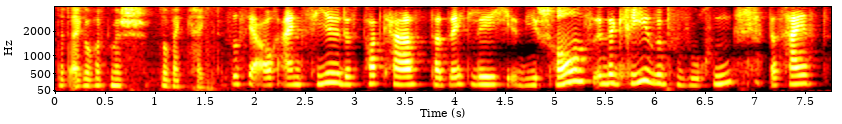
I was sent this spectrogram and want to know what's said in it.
das algorithmisch so wegkriegt. Es ist ja auch ein Ziel des Podcasts, tatsächlich die Chance in der Krise zu suchen. Das heißt,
